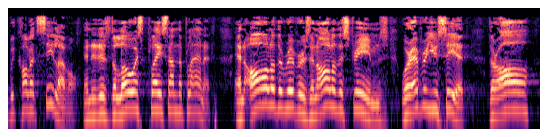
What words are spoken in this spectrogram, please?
we call it sea level, and it is the lowest place on the planet. And all of the rivers and all of the streams, wherever you see it, they're all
